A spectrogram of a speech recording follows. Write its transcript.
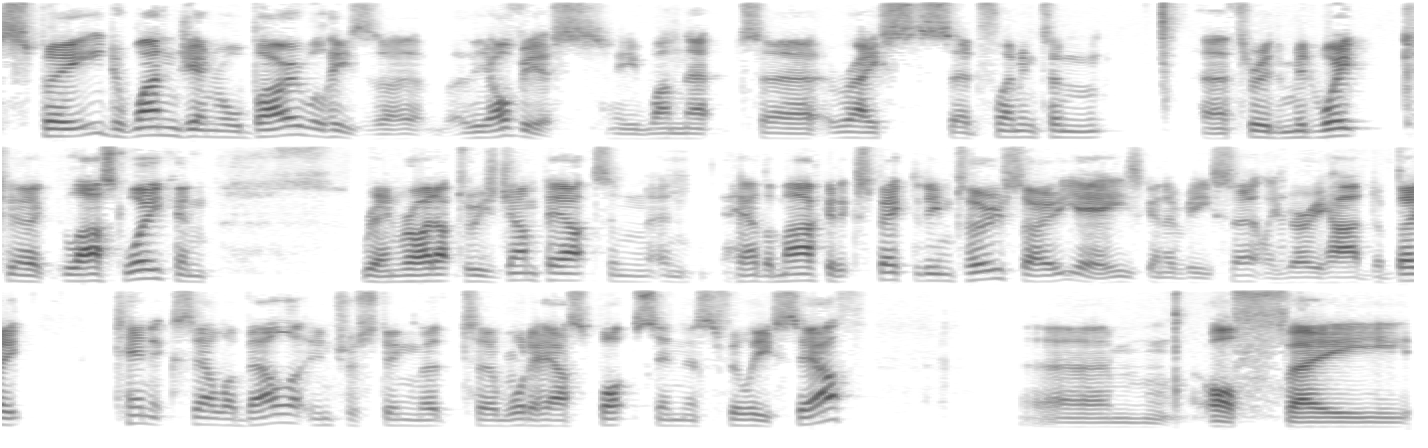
speed. One General Bow, well, he's uh, the obvious. He won that uh, race at Flemington uh, through the midweek uh, last week and ran right up to his jump outs and, and how the market expected him to. So, yeah, he's going to be certainly very hard to beat. 10 Excalibella, interesting that uh, Waterhouse spots in this filly south. Um, off a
